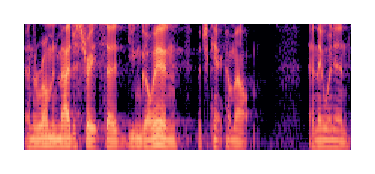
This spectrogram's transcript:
And the Roman magistrate said, You can go in, but you can't come out. And they went in.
